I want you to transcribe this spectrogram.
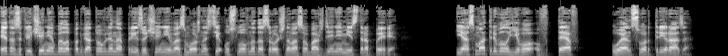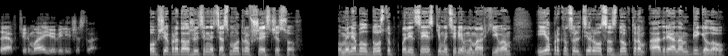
Это заключение было подготовлено при изучении возможности условно-досрочного освобождения мистера Перри. Я осматривал его в ТЭФ Уэнсворт три раза. ТЭФ – тюрьма Ее Величества. Общая продолжительность осмотров – 6 часов. У меня был доступ к полицейским и тюремным архивам, и я проконсультировался с доктором Адрианом Бигелоу,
